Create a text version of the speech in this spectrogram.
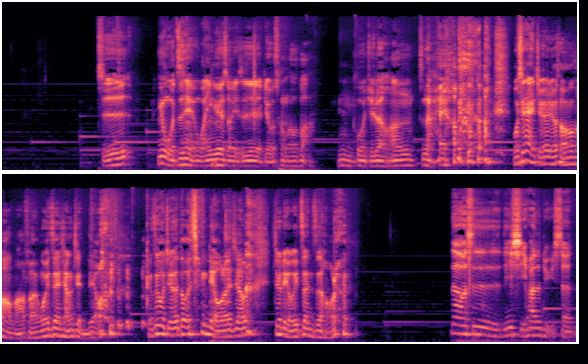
只是因为我之前玩音乐的时候也是留长头发，嗯，我觉得好像真的还好。我现在也觉得留长头发好麻烦，我一直很想剪掉，可是我觉得都已经留了，就就留一阵子好了。那要是你喜欢的女生，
